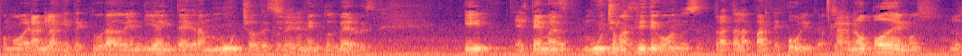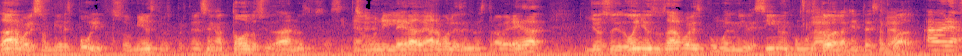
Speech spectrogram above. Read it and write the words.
como verán, la arquitectura de hoy en día integra mucho de esos elementos verdes. Y el tema es mucho más crítico cuando se trata de la parte pública. no podemos, los árboles son bienes públicos, son bienes que nos pertenecen a todos los ciudadanos. O sea, si tenemos una hilera de árboles en nuestra vereda, yo soy dueño de esos árboles como es mi vecino y como es toda la gente de esa cuadra. Ahora,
